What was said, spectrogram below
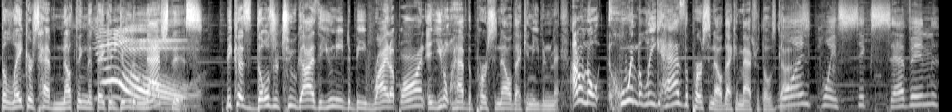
the Lakers have nothing that they can do to match this. Because those are two guys that you need to be right up on, and you don't have the personnel that can even. Ma- I don't know who in the league has the personnel that can match with those guys. One point six seven.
